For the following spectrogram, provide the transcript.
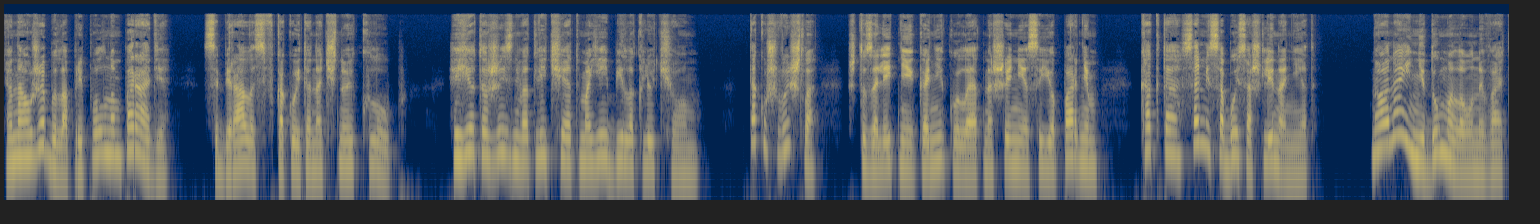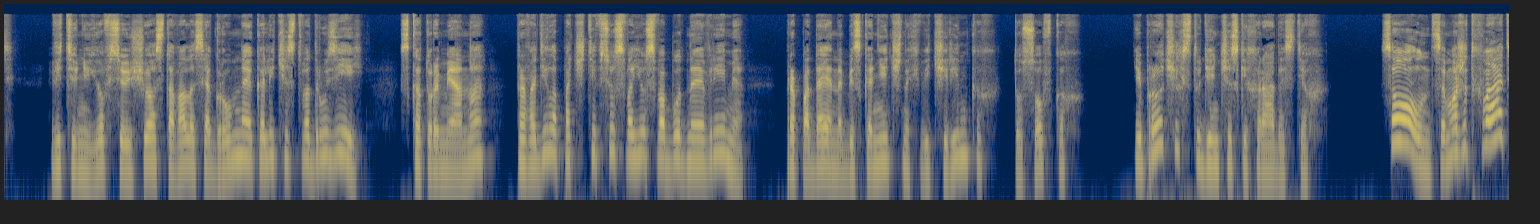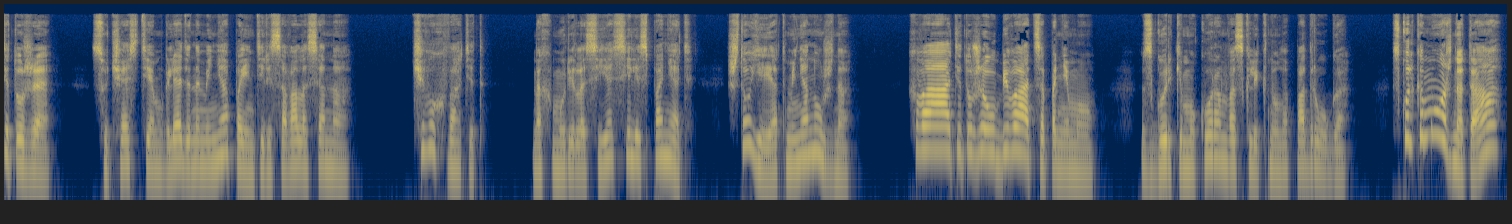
Она уже была при полном параде, собиралась в какой-то ночной клуб. Ее-то жизнь, в отличие от моей, била ключом. Так уж вышло, что за летние каникулы отношения с ее парнем как-то сами собой сошли на нет. Но она и не думала унывать. Ведь у нее все еще оставалось огромное количество друзей, с которыми она проводила почти все свое свободное время, пропадая на бесконечных вечеринках, тусовках и прочих студенческих радостях. «Солнце, может, хватит уже?» С участием, глядя на меня, поинтересовалась она. «Чего хватит?» Нахмурилась я, силясь понять, что ей от меня нужно. «Хватит уже убиваться по нему!» С горьким укором воскликнула подруга. «Сколько можно-то, а?»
